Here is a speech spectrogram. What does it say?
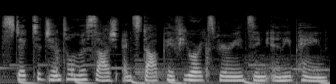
Stick to gentle massage and stop if you are experiencing any pain,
